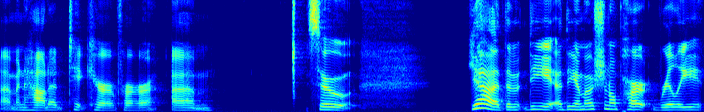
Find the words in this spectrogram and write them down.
um, and how to take care of her. Um, so yeah, the the the emotional part really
